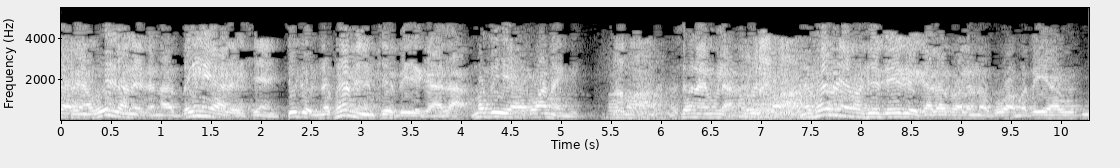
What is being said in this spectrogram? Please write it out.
ဒါပြန်ဝိဇ္ဇာနဲ့တဏှာသိမ့်ရလို့ရှိရင်ကျွတ်တို့နှစ်ဖက်မြင်ဖြစ်ပြီးကာလမတရားသွားနိုင်ဘူးမှန်ပါမဆွနိုင်ဘူးလားဆွနိုင်ပါနှစ်ဖက်မြင်မဖြစ်သေးတဲ့ကာလပါလုံးတော့ကိုကမတရားဘူးသူ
